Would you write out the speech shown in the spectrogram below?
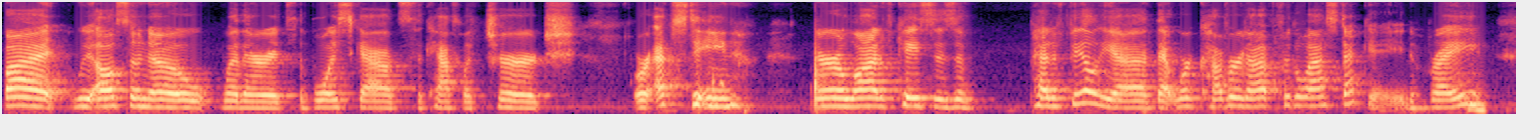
but we also know whether it's the Boy Scouts, the Catholic Church, or Epstein, there are a lot of cases of pedophilia that were covered up for the last decade, right? Mm-hmm.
